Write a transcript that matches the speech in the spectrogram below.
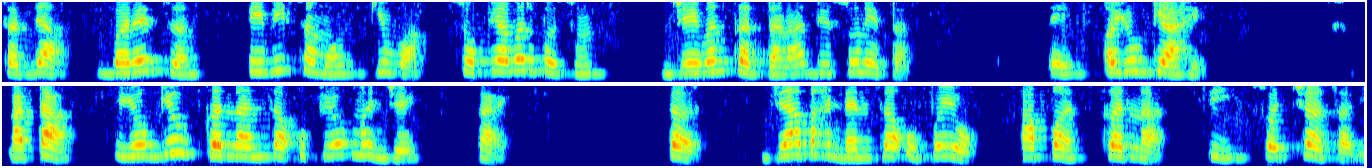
सध्या बरेच जण टीव्ही समोर किंवा सोफ्यावर बसून जेवण करताना दिसून येतात. ते अयोग्य आहे. आता योग्य उपकरणांचा उपयोग म्हणजे काय? तर ज्या भांड्यांचा उपयोग आपण करणार ती स्वच्छ असावी.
